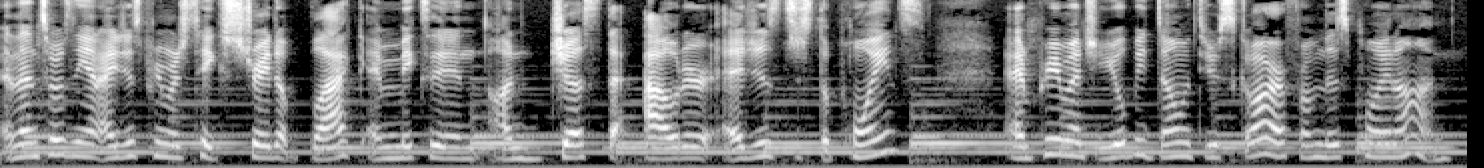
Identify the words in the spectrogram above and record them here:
And then towards the end, I just pretty much take straight up black and mix it in on just the outer edges, just the points. And pretty much you'll be done with your scar from this point on.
